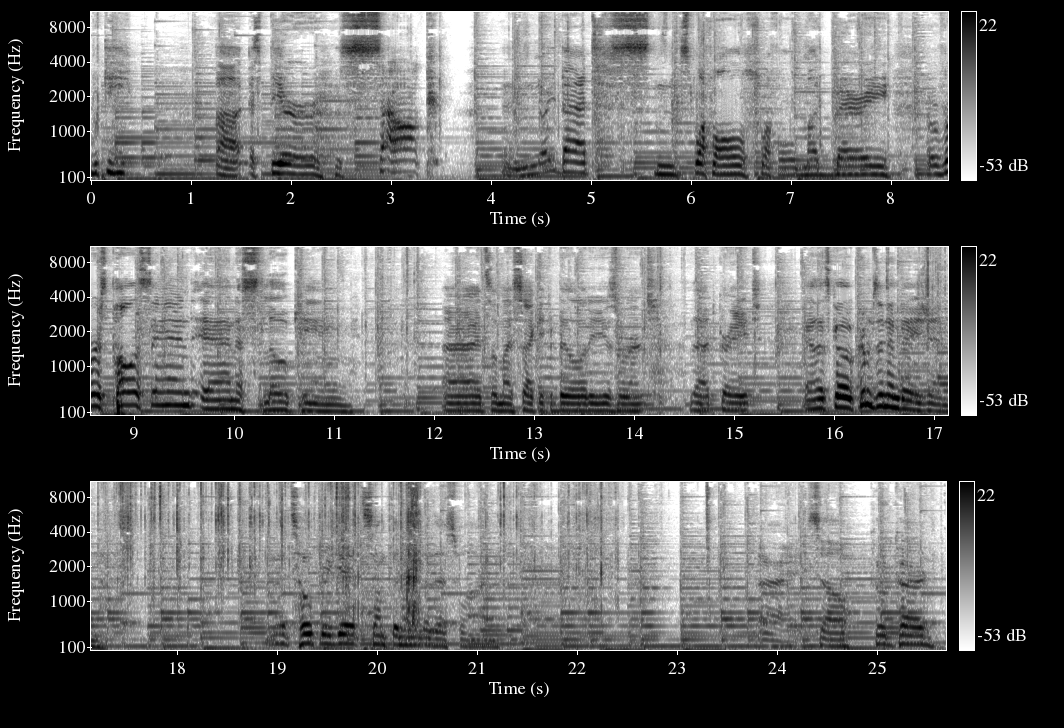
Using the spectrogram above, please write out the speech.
Wiki, uh, Espear, Sock, Noibat, Swaffle, Swaffle, Mudbray, Reverse Palossand, and a Slowking. Alright, so my psychic abilities weren't that great. And let's go Crimson Invasion. Let's hope we get something out of this one. Alright, so code card.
